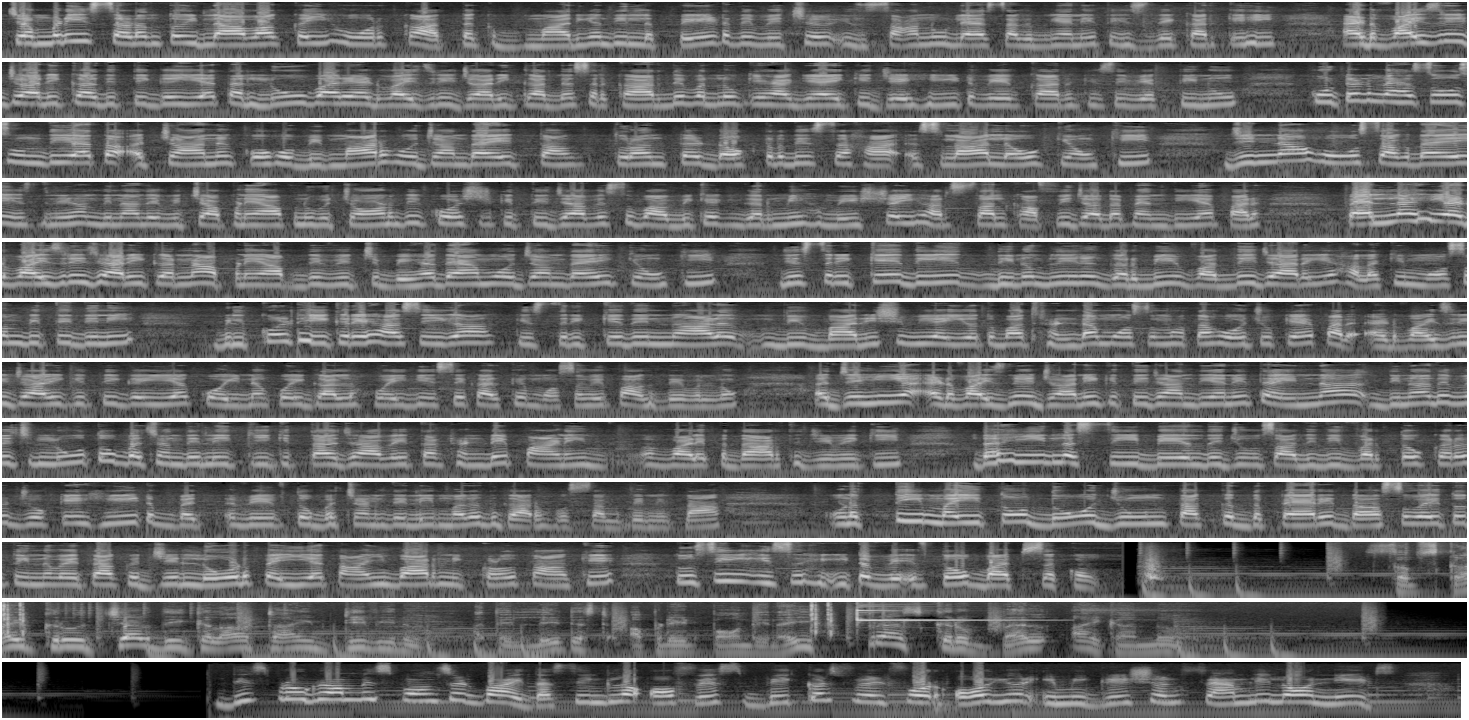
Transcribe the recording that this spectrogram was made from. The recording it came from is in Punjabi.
ਚਮੜੀ ਸੜਨ ਤੋਂ ਇਲਾਵਾ ਕਈ ਹੋਰ ਘਾਤਕ ਬਿਮਾਰੀਆਂ ਦੀ ਲਪੇਟ ਦੇ ਵਿੱਚ ਇਨਸਾਨ ਨੂੰ ਲੈ ਸਕਦੀਆਂ ਨੇ ਤੇ ਇਸ ਦੇ ਕਰਕੇ ਹੀ ਐਡਵਾਈਜ਼ਰੀ ਜਾਰੀ ਕਰ ਦਿੱਤੀ ਗਈ ਹੈ। ਤਾਂ ਲੂ ਬਾਰੇ ਐਡਵਾਈਜ਼ਰੀ ਜਾਰੀ ਕਰਦਿਆਂ ਸਰਕਾਰ ਦੇ ਵੱਲੋਂ ਕਿਹਾ ਗਿਆ ਹੈ ਕਿ ਜੇ ਹੀਟ ਵੇਵ ਕਾਰਨ ਕਿਸੇ ਵਿਅਕਤੀ ਨੂੰ ਕੁੱਟਣ ਮਹਿਸੂਸ ਹੁੰਦੀ ਹੈ ਤਾਂ ਅਚਾਨਕ ਉਹ ਬਿਮਾਰ ਹੋ ਜਾਂਦਾ ਹੈ ਤਾਂ ਤੁਰੰਤ ਡਾਕਟਰ ਦੀ ਸਹਾ- ਸਲਾਹ ਲਓ, ਕਿਉਂਕਿ ਜਿੰਨਾ ਹੋ ਸਕਦਾ ਹੈ ਇਸ ਦਿਨਾਂ ਦਿਨਾਂ ਦੇ ਵਿੱਚ ਆਪਣੇ ਆਪ ਨੂੰ ਬਚਾਉਣ ਦੀ ਕੋਸ਼ਿਸ਼ ਕੀਤੀ ਜਾਵੇ। ਸੁਭਾਵਿਕ ਹੈ ਕਿ ਗਰਮੀ ਹਮੇਸ਼ਾ ਹੀ ਹਰ ਸਾਲ ਕਾਫੀ ਜ਼ਿਆਦਾ ਪੈਂਦੀ ਹੈ, ਪਰ ਪਹਿਲਾਂ ਹੀ ਐਡਵਾਈਜ਼ਰੀ ਜਾਰੀ ਕਰਨਾ ਆਪਣੇ ਆਪ ਦੇ ਵਿੱਚ ਬੇहद ਅਹਿਮ ਹੋ ਜਾਂਦਾ ਹੈ, ਕਿਉਂਕਿ ਜਿਸ ਤਰੀਕੇ ਦੀ ਦਿਨੋ ਦਿਨ ਗਰਮੀ ਵੱਧਦੀ ਜਾ ਰਹੀ ਹੈ, ਹਾਲਾਂਕਿ ਮੌਸਮ ਬੀਤੀ ਦਿਨੀ ਬਿਲਕੁਲ ਠੀਕ ਰਿਹਾ ਸੀਗਾ। ਕਿਸ ਤਰੀਕੇ ਦੇ ਨਾਲ ਵੀ ਬਾਰਿਸ਼ ਵੀ ਆਈ, ਉਹ ਤੋਂ ਬਾਅਦ ਠੰਡਾ ਮੌਸਮ ਤਾਂ ਹੋ ਚੁੱਕਿਆ ਹੈ, ਪਰ ਐਡਵਾਈਜ਼ਰੀ ਜਾਰੀ ਕੀਤੀ ਗਈ ਹੈ। ਕੋਈ ਨਾ ਕੋਈ ਗੱਲ ਹੋਏਗੀ, ਇਸੇ ਕਰਕੇ ਮੌਸਮ ਵਿਭਾਗ ਦੇ ਵੱਲੋਂ ਅਜਿਹੀਆਂ ਐਡਵਾਈਜ਼ਰੀਆਂ ਜਾਰੀ ਕੀਤੀ ਜਾਂਦੀਆਂ ਨੇ। ਤਾਂ ਇਹਨਾਂ ਦਿਨਾਂ ਦੇ ਵਿੱਚ ਲੂ ਤੋਂ ਬਚਣ ਦੇ ਲਈ ਕੀ ਕੀਤਾ ਜਾਵੇ, ਤਾਂ ਠੰਡੇ ਪਾਣੀ ਵਾਲੇ ਪਦਾਰਥ ਜਿਵੇਂ ਕਿ ਦਹੀਂ, ਲੱਸੀ, ਬੇਲ ਦੇ ਜੂਸ ਆਦਿ ਦੀ ਵਰਤੋਂ ਕਰੋ, ਜੋ ਕਿ ਹੀਟ ਵੇਵ ਤੋਂ ਬਚਣ ਦੇ ਲਈ ਮਦਦਗਾਰ ਹੋ ਸਕਦੇ ਨੇ। ਤਾਂ 29 ਮਈ ਤੋਂ 2 ਜੂਨ ਤੱਕ ਦੁਪਹਿਰੇ 10 ਵਜੇ ਤੋਂ 3 ਵਜੇ ਤੱਕ ਜੇ ਲੋੜ ਪਈ ਹੈ ਤਾਂ ਹੀ ਬਾਹਰ ਨਿਕਲੋ ਤਾਂ ਕਿ ਤੁਸੀਂ ਇਸ ਹੀਟ ਵੇਵ ਤੋਂ ਬਚ ਸਕੋ ਸਬਸਕ੍ਰਾਈਬ ਕਰੋ ਚੜ੍ਹਦੀ ਕਲਾ ਟਾਈਮ ਟੀਵੀ ਨੂੰ ਅਤੇ ਲੇਟੈਸਟ ਅਪਡੇਟ ਪਾਉਣ ਦੇ ਲਈ ਪ੍ਰੈਸ ਕਰੋ ਬੈਲ ਆਈਕਨ ਨੂੰ This program is sponsored by the Singla Office, Bakersfield for all your immigration family law needs.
